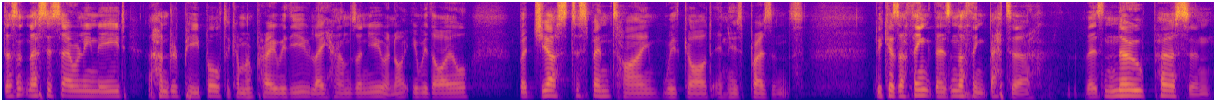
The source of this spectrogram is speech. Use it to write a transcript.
Doesn't necessarily need 100 people to come and pray with you, lay hands on you, anoint you with oil, but just to spend time with God in His presence because I think there's nothing better. There's no person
